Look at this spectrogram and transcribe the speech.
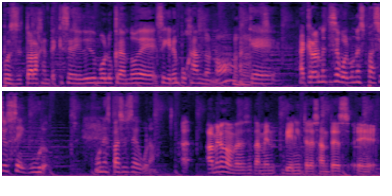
pues de toda la gente que se ha ido involucrando de seguir empujando, ¿no? A que a que realmente se vuelva un espacio seguro, un espacio seguro. A, a mí lo que me parece también bien interesante es eh,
